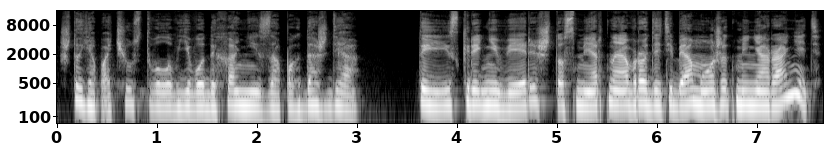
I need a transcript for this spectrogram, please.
что я почувствовала в его дыхании запах дождя. «Ты искренне веришь, что смертная вроде тебя может меня ранить?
